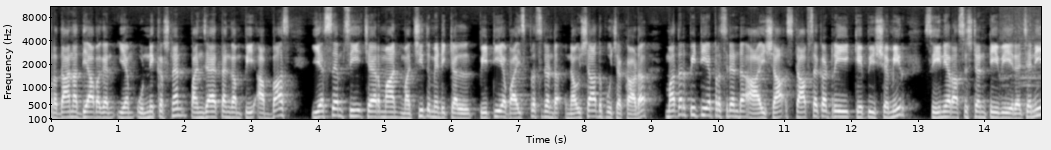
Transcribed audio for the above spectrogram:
പ്രധാന അധ്യാപകൻ എം ഉണ്ണികൃഷ്ണൻ പഞ്ചായത്തംഗം P Abbas S M C chairman Majeed medical P T A vice president Noushad Poochakkad mother P T A president Ayisha staff secretary K P Shameer senior assistant T V Rajani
